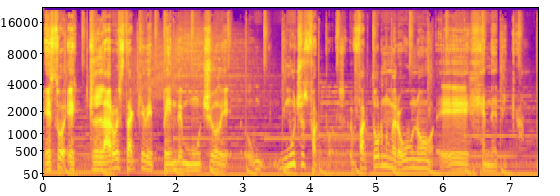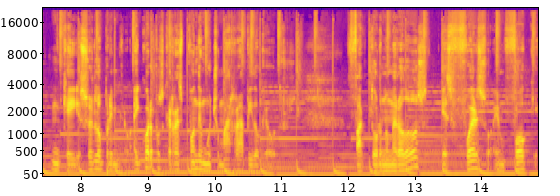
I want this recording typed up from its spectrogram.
esto es claro está que depende mucho de muchos factores. Factor número uno es genética. Okay, eso es lo primero. Hay cuerpos que responden mucho más rápido que otros. Factor número dos, esfuerzo, enfoque.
